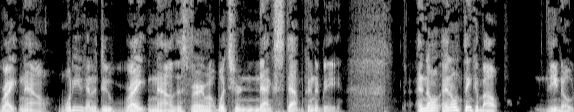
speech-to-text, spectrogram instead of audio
right now. What are you going to do right now? This very moment. What's your next step going to be? And don't, and don't think about, you know,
